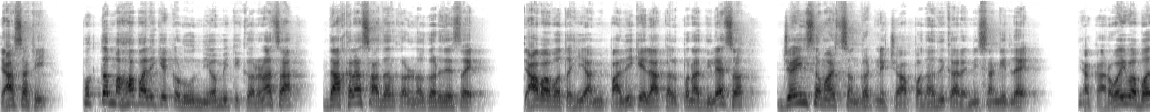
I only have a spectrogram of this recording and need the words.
त्यासाठी फक्त महापालिकेकडून नियमितीकरणाचा दाखला सादर करणं गरजेचं आहे. त्याबाबतही आम्ही पालिकेला कल्पना दिल्याचं जैन समाज संघटनेच्या पदाधिकाऱ्यांनी सांगितलंय. या कारवाईबाबत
